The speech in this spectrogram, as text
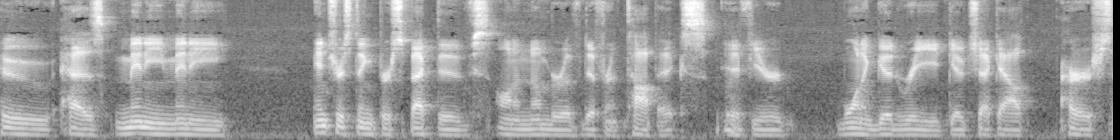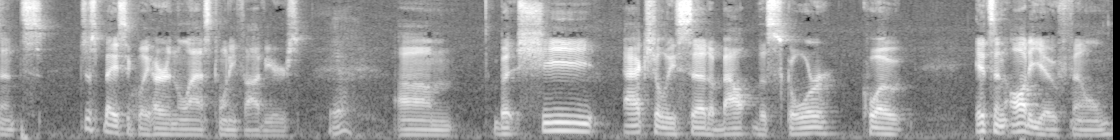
who has many, many interesting perspectives on a number of different topics. Hmm. If you want a good read, go check out her since just basically her in the last 25 years. Yeah. Um, but she actually said about the score, quote, "It's an audio film.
